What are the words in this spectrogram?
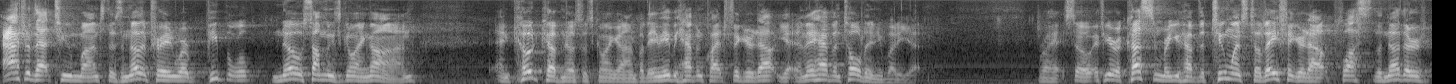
After that two months, there's another period where people know something's going on, and CodeCov knows what's going on, but they maybe haven't quite figured it out yet, and they haven't told anybody yet. Right? So if you're a customer, you have the two months till they figure it out, plus another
